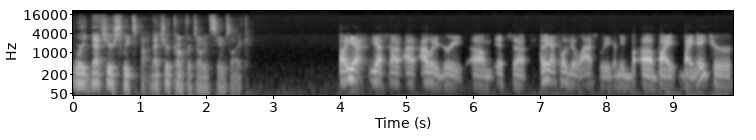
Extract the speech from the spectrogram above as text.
where that's your sweet spot that's your comfort zone it seems like uh, yes, yes, I, I, would agree. Um, it's uh, I think I told you last week. I mean, uh, by by nature,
